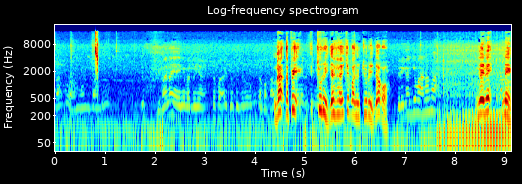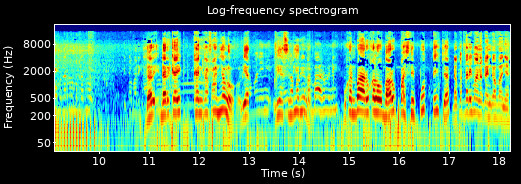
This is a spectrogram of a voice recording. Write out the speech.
Bantu lah mau dibantu. Duh, gimana ya ini bantunya? Coba hidupin dulu ini gak bakal Enggak, tapi curiga saya agak curiga kok. curiga gimana pak? Enggak ini Bentar nih. dulu, bentar dulu bentar dulu. Kita balik dari dari kain kain kafannya loh. Lihat. Kafannya ini lihat kain sendiri loh. bukan baru ini bukan baru kalau baru pasti putih, Cap. dapat dari mana kain kafannya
